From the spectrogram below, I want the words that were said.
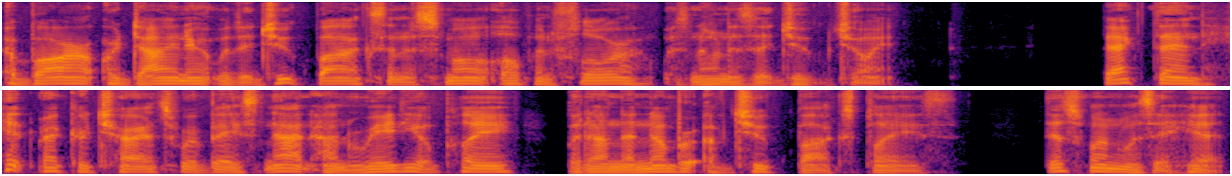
A bar or diner with a jukebox and a small open floor was known as a juke joint. Back then, hit record charts were based not on radio play, but on the number of jukebox plays. This one was a hit.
